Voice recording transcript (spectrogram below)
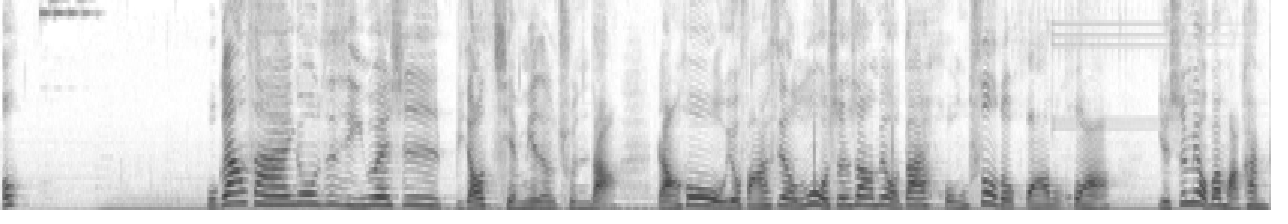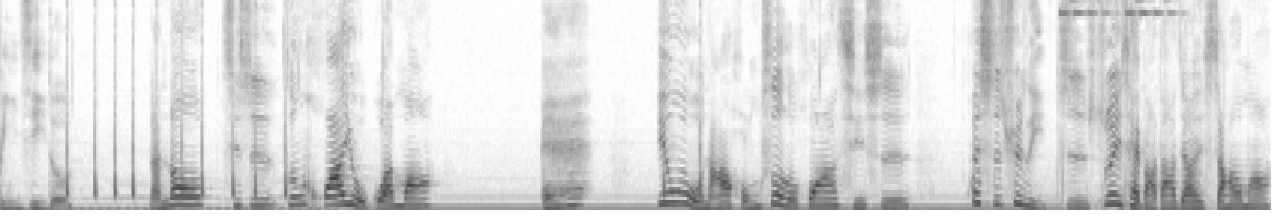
哦，我刚才又自己因为是比较前面的存档。然后我又发现，如果我身上没有带红色的花的话，也是没有办法看笔记的。难道其实跟花有关吗？哎，因为我拿红色的花，其实会失去理智，所以才把大家给杀了吗？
